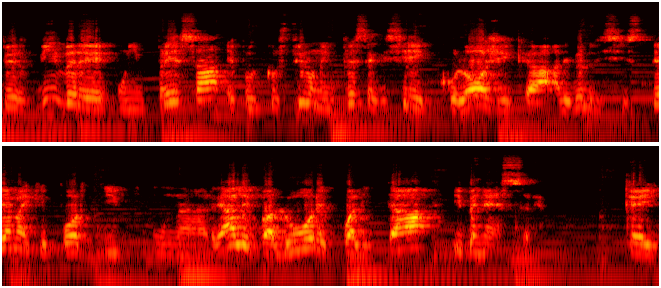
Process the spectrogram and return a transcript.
per vivere un'impresa e poi costruire un'impresa che sia ecologica a livello di sistema e che porti un reale valore, qualità e benessere. Okay?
